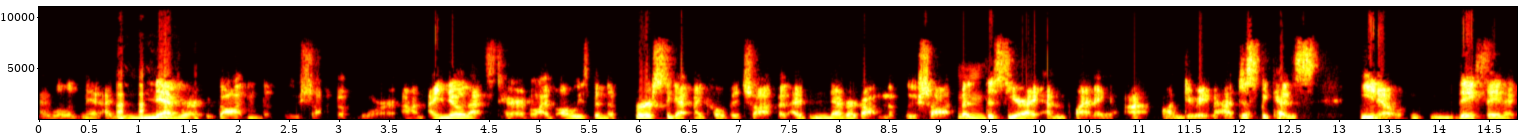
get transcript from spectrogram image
I will admit, I've never gotten the flu shot before. Um, I know that's terrible. I've always been the first to get my COVID shot, but I've never gotten the flu shot. But Hmm. this year I am planning uh, on doing that just because, you know, they say that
